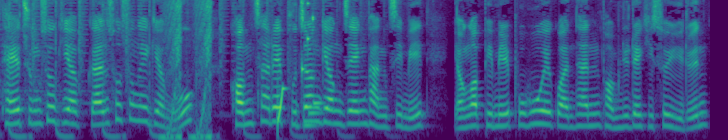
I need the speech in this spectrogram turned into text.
대중소기업 간 소송의 경우 검찰의 부정경쟁 방지 및 영업비밀 보호에 관한 법률의 기소율은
